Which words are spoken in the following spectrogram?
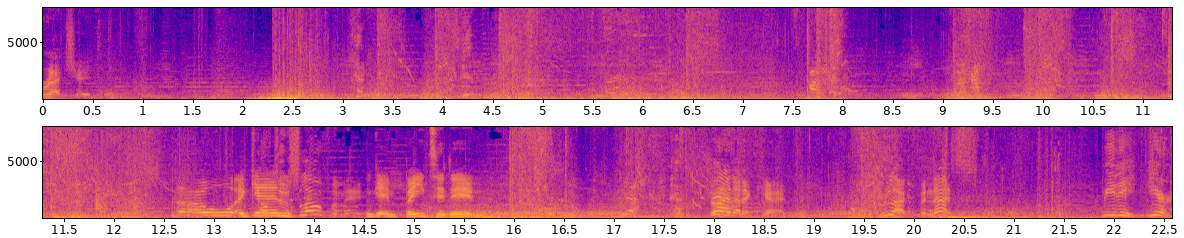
Wretched. Oh, Not again. too slow for me. I'm getting baited in. Try that again. You lack finesse. BD, here.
